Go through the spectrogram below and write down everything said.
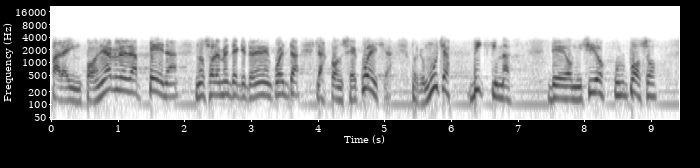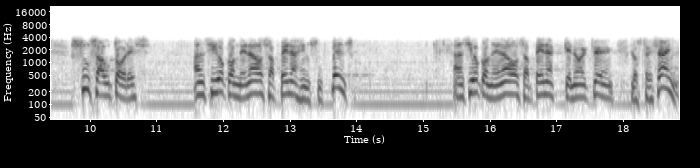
para imponerle la pena, no solamente hay que tener en cuenta las consecuencias, porque muchas víctimas de homicidios culposos, sus autores han sido condenados a penas en suspenso, han sido condenados a penas que no exceden los tres años.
